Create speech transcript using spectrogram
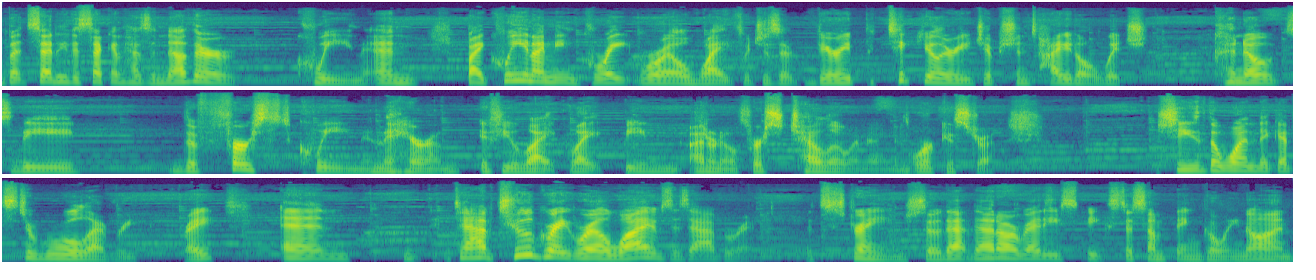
But Seti II has another queen. And by queen, I mean great royal wife, which is a very particular Egyptian title, which connotes the the first queen in the harem, if you like, like being, I don't know, first cello in an orchestra. She's the one that gets to rule everything, right? And to have two great royal wives is aberrant. It's strange. So that that already speaks to something going on.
